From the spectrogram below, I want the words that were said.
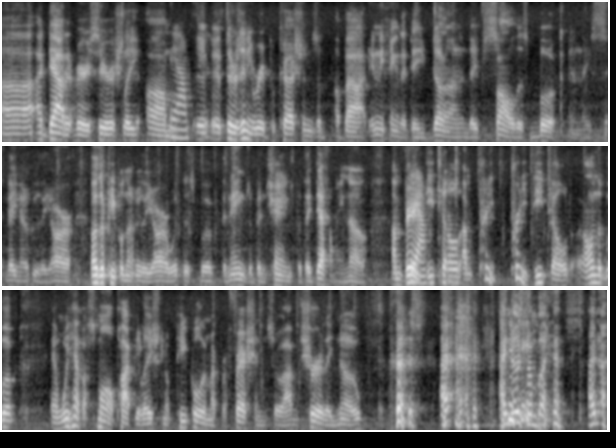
Uh, I doubt it very seriously. Um, Yeah. If, if there's any repercussions about anything that they've done, and they've saw this book, and they they know who they are. Other people know who they are with this book. The names have been changed, but they definitely know. I'm very Yeah. detailed. I'm pretty pretty detailed on the book, and we have a small population of people in my profession, so I'm sure they know. I, I know somebody. I know,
